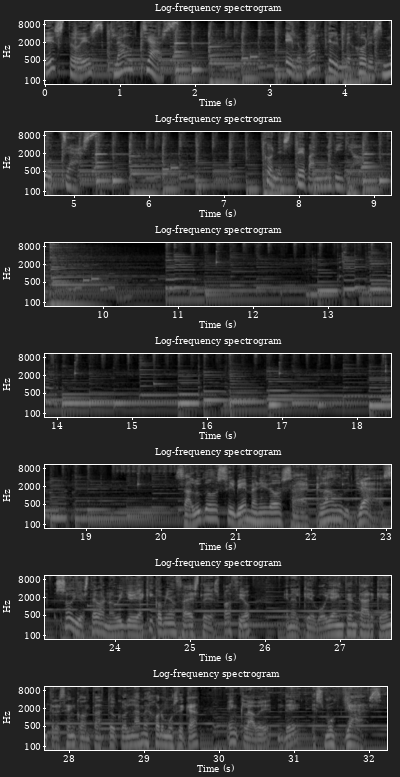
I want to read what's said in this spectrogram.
Esto es Cloud Jazz, el hogar del mejor smooth jazz, con Esteban Novillo. Saludos y bienvenidos a Cloud Jazz. Soy Esteban Novillo y aquí comienza este espacio en el que voy a intentar que entres en contacto con la mejor música en clave de smooth jazz.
